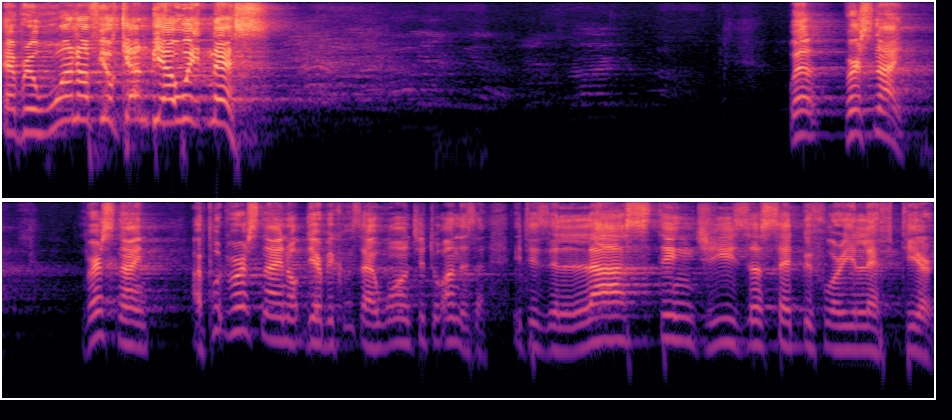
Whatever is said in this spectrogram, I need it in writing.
Every one of you can be a witness. Well, verse 9. Verse 9. I put verse 9 up there because I want you to understand. It is the last thing Jesus said before he left here.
